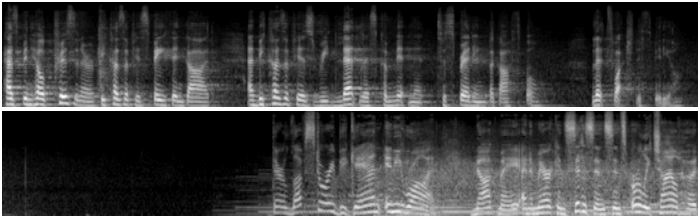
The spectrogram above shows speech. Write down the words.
has been held prisoner because of his faith in God and because of his relentless commitment to spreading the gospel. Let's watch this video. Their love story began in Iran. Naghmeh, an American citizen since early childhood,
